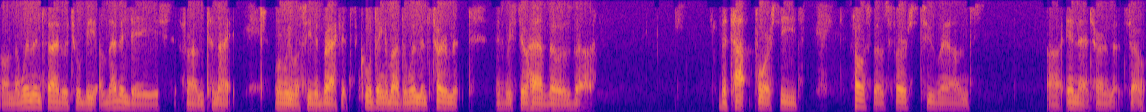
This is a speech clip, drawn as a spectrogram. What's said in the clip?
on the women's side, which will be 11 days from tonight, where we will see the brackets. Cool thing about the women's tournament is we still have those uh, the top four seeds host those first two rounds uh, in that tournament. So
